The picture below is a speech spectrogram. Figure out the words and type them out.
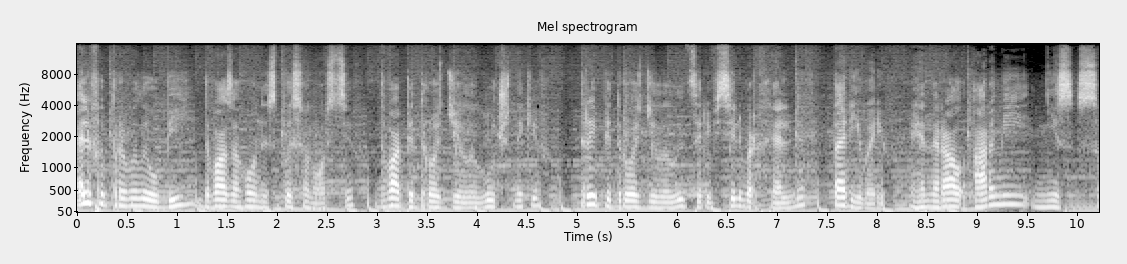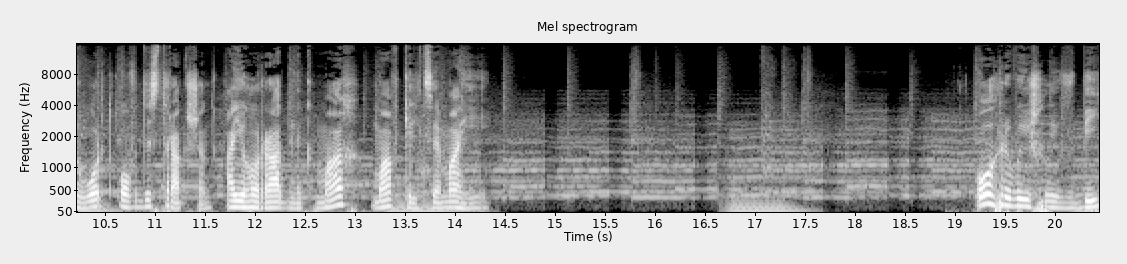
Ельфи привели у бій два загони списоносців, два підрозділи лучників, три підрозділи лицарів Сільверхельмів та ріверів. Генерал армії ніс Sword of Destruction, а його радник маг мав кільце магії. Огри вийшли в бій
